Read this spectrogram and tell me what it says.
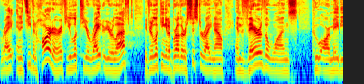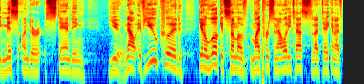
Right? And it's even harder if you look to your right or your left, if you're looking at a brother or sister right now, and they're the ones who are maybe misunderstanding you. Now, if you could get a look at some of my personality tests that I've taken, I've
